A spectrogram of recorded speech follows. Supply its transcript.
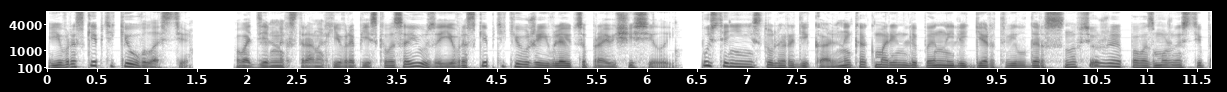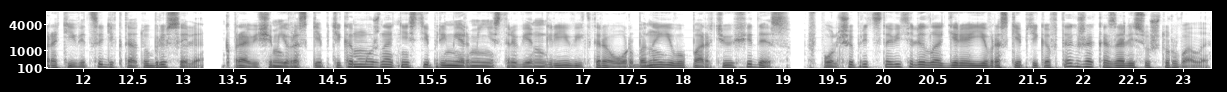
Евроскептики у власти. В отдельных странах Европейского Союза евроскептики уже являются правящей силой. Пусть они не столь радикальны, как Марин Ле или Герт Вилдерс, но все же по возможности противятся диктату Брюсселя. К правящим евроскептикам можно отнести премьер-министра Венгрии Виктора Орбана и его партию «Фидес». В Польше представители лагеря евроскептиков также оказались у штурвала.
